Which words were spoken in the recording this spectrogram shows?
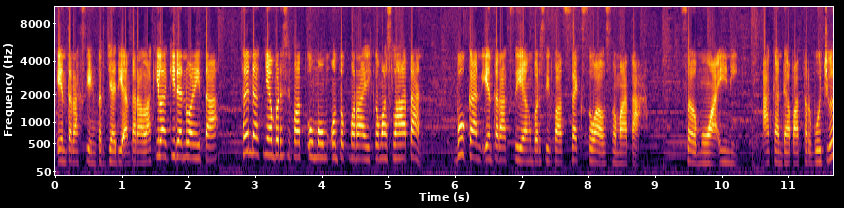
interaksi yang terjadi antara laki-laki dan wanita hendaknya bersifat umum untuk meraih kemaslahatan, bukan interaksi yang bersifat seksual semata. Semua ini akan dapat terwujud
